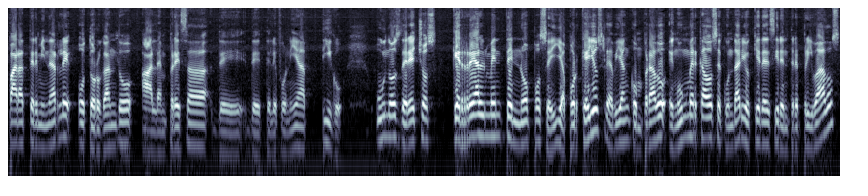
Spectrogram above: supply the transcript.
para terminarle otorgando a la empresa de, telefonía Tigo unos derechos que realmente no poseía, porque ellos le habían comprado en un mercado secundario, quiere decir, entre privados,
